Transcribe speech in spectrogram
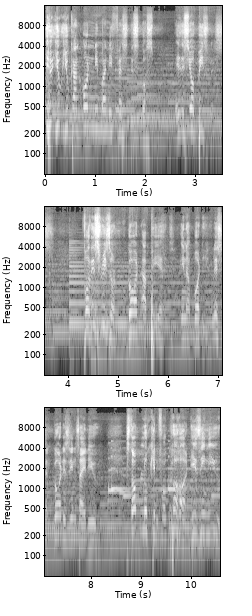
you, you, you can only manifest this gospel. It is your business. For this reason, God appeared in a body. Listen, God is inside you. Stop looking for God, He's in you.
